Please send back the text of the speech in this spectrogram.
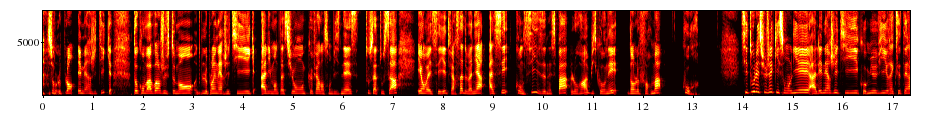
sur le plan énergétique. Donc on va voir justement le plan énergétique, alimentation, que faire dans son business, tout ça, tout ça. Et on va essayer de faire ça de manière assez concise, n'est-ce pas Laura, puisqu'on est dans le format court. Si tous les sujets qui sont liés à l'énergétique, au mieux vivre, etc.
